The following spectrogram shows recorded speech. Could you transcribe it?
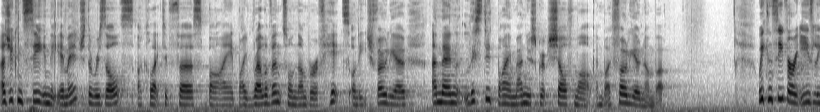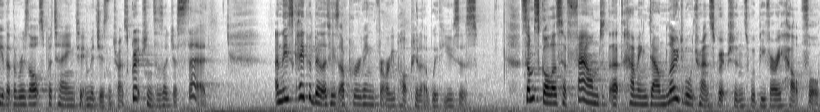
As you can see in the image, the results are collected first by, by relevance or number of hits on each folio, and then listed by manuscript shelf mark and by folio number. We can see very easily that the results pertain to images and transcriptions, as I just said. And these capabilities are proving very popular with users. Some scholars have found that having downloadable transcriptions would be very helpful.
